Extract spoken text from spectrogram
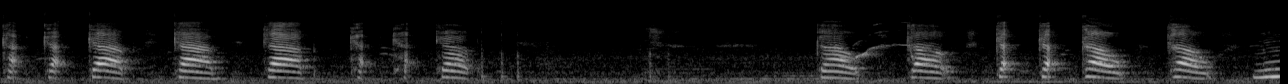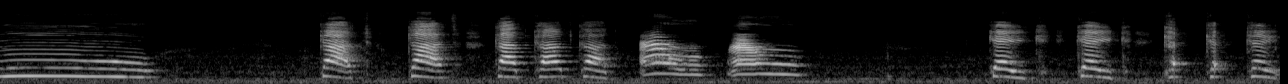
Cab. Cab. Cab. Cab. Cab. Cab. Cab. Cow. Cow. Cow. Cow. Cow. Cow. Moo. Cat. Cat. Cat. Cat. Cat. Ow. Ow. Cake. Cake. Cake. Cake. Cake.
